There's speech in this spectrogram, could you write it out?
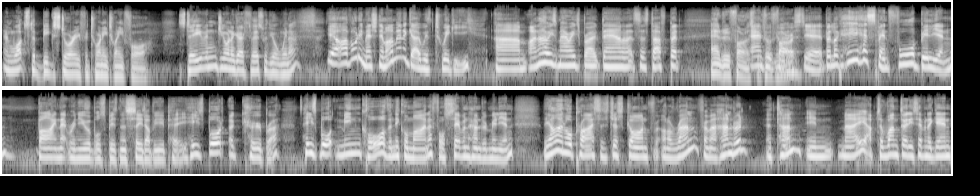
and what's the big story for 2024? Stephen, do you want to go first with your winner? Yeah, I've already mentioned him. I'm going to go with Twiggy. Um, I know his marriage broke down and that sort of stuff, but Andrew Forrest. Andrew. Forrest, yeah. But look, he has spent four billion buying that renewables business, CWP. He's bought Akubra. He's bought Mincor, the nickel miner, for 700 million. The iron ore price has just gone for, on a run from 100 a ton in May up to 137 again.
